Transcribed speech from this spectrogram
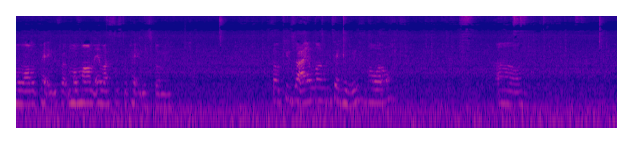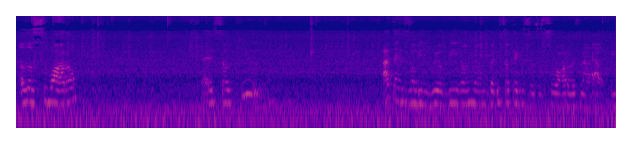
My mama it for my mom and my sister paid this for me. So cute. So I am going to be taking this bottle. Um, a little swaddle. That is so cute. I think it's gonna be real big on him, but it's okay because it's a swaddle, it's not outfit.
